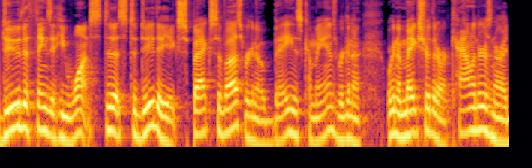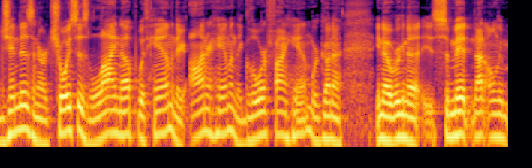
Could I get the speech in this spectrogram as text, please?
do the things that he wants us to, to do that he expects of us. We're going to obey his commands. We're going to we're going to make sure that our calendars and our agendas and our choices line up with him and they honor him and they glorify him. We're going to you know, we're going to submit not only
